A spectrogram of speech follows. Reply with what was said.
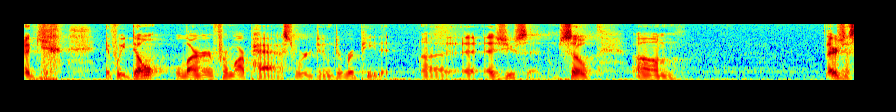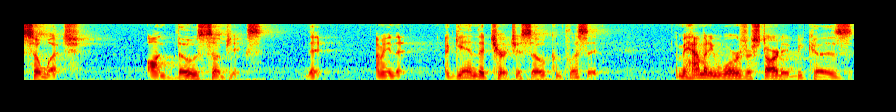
again, if we don't learn from our past, we're doomed to repeat it, uh, as you said. So um, there's just so much on those subjects that, I mean, that again, the church is so complicit. I mean, how many wars are started because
